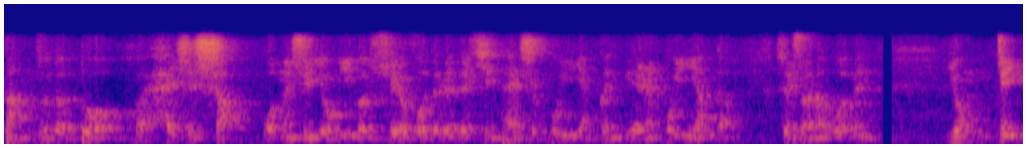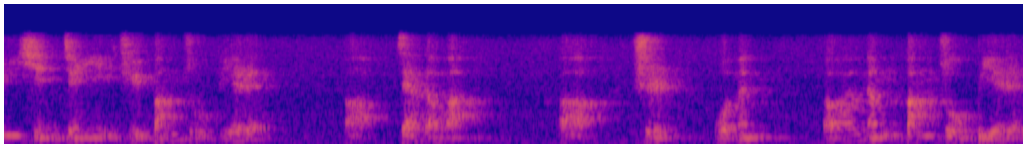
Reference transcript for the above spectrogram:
帮助的多还是少，我们是有一个学佛的人的心态是不一样，跟别人不一样的，所以说呢，我们用真心真意去帮助别人，啊，这样的话，啊，是我们呃能帮助别人，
